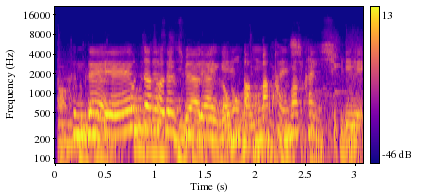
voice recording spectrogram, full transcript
아, 근데 혼자서 혼자서 준비하기 준비하기 너무 막막한, 막막한 시기. 시기.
